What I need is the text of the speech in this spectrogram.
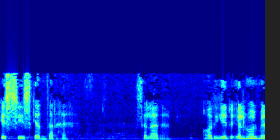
کس چیز کے اندر ہے اور یہ علم میں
